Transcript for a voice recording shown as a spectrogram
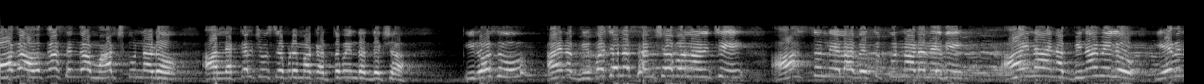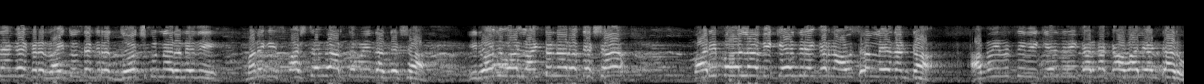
బాగా అవకాశంగా మార్చుకున్నాడో ఆ లెక్కలు చూసినప్పుడే మాకు అర్థమైంది అధ్యక్ష. ఈరోజు ఆయన విభజన సంక్షోభంలో నుంచి ఆస్తుల్ని ఎలా వెతుక్కున్నాడనేది ఆయన ఆయన బినామీలు ఏ విధంగా ఇక్కడ రైతుల దగ్గర దోచుకున్నారనేది మనకి స్పష్టంగా అర్థమైంది అధ్యక్ష. ఈ రోజు వాళ్ళు అంటున్నారు అధ్యక్ష పరిపాలన వికేంద్రీకరణ అవసరం లేదంట. అభివృద్ధి వికేంద్రీకరణ కావాలి అంటారు.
